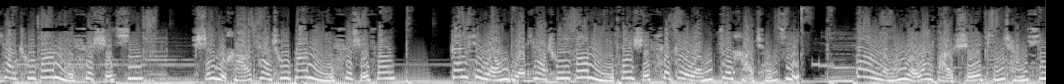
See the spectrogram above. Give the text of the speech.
跳出八米四十七，石宇豪跳出八米四十三，高兴龙也跳出八米三十四个人最好成绩。但我们也要保持平常心，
